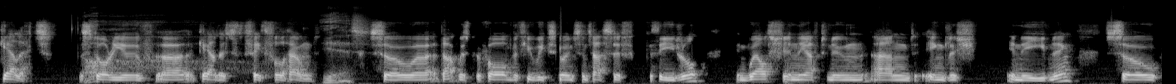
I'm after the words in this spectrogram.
Gelert the story oh. of uh, the faithful hound. Yes. So uh, that was performed a few weeks ago in St Asaph Cathedral in Welsh in the afternoon and English in the evening. So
